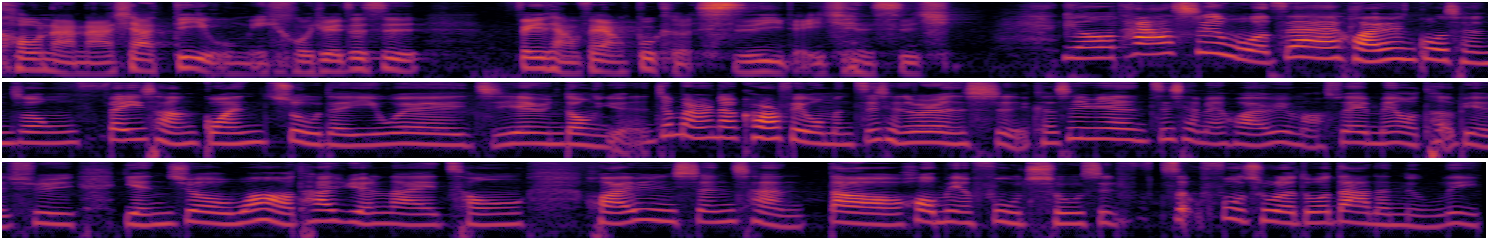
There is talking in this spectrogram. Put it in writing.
Kona 拿下第五名，我觉得这是。非常非常不可思议的一件事情。有，他是我在怀孕过程中非常关注的一位职业运动员。就 Marina Carfrae，我们之前就认识，可是因为之前没怀孕嘛，所以没有特别去研究。哇，他原来从怀孕生产到后面复出是这付出了多大的努力。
